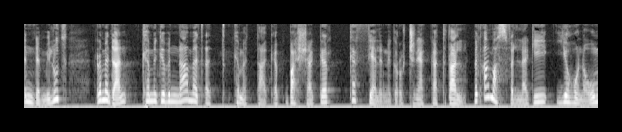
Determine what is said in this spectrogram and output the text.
እንደሚሉት ረመዳን ከምግብና መጠጥ ከመታቀብ ባሻገር ከፍ ያለ ነገሮችን ያካትታል። በጣም አስፈላጊ የሆነውም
